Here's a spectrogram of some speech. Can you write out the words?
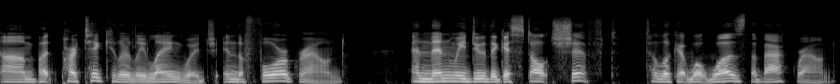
um, but particularly language, in the foreground, and then we do the gestalt shift to look at what was the background.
